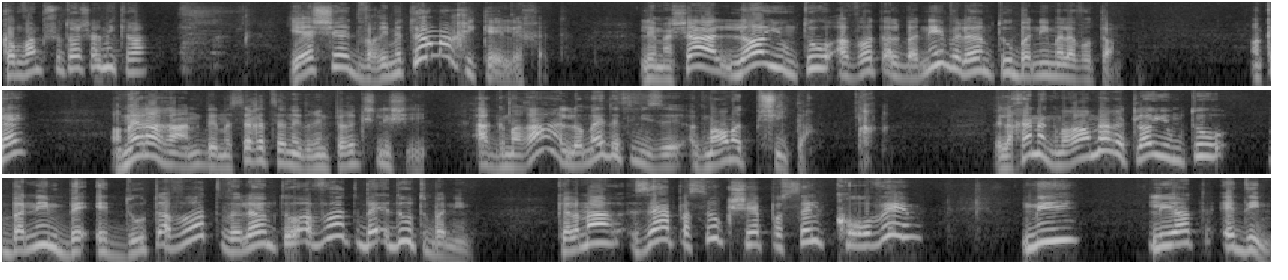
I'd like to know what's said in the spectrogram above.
כמובן פשוטו של מקרא. יש דברים יותר מרחיקי לכת. למשל, לא יומתו אבות על בנים ולא יומתו בנים על אבותם. אוקיי? אומר הר"ן במסכת סנהדרין, פרק שלישי, הגמרא לומדת מזה, הגמרא אומרת פשיטה. ולכן הגמרא אומרת, לא יומתו בנים בעדות אבות, ולא יומתו אבות בעדות בנים. כלומר, זה הפסוק שפוסל קרובים מלהיות עדים.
